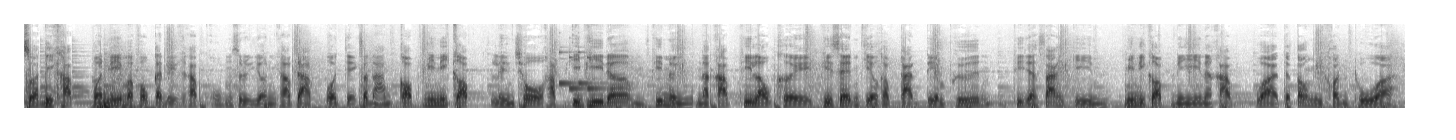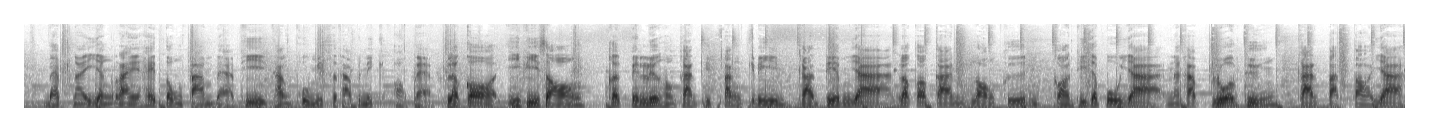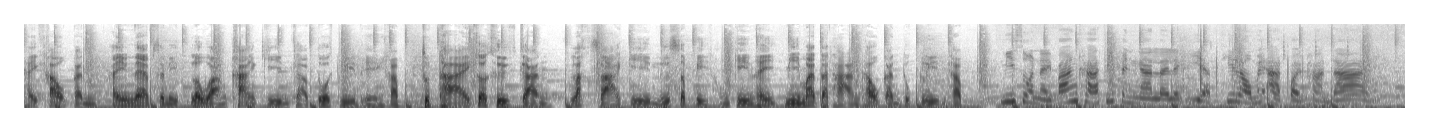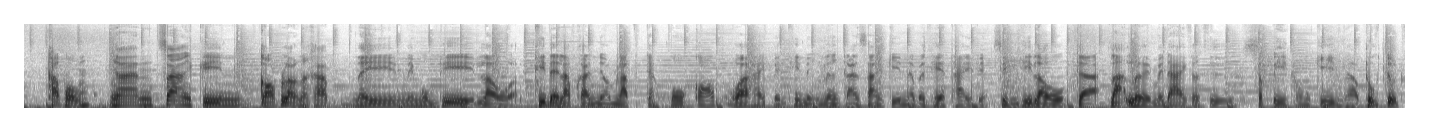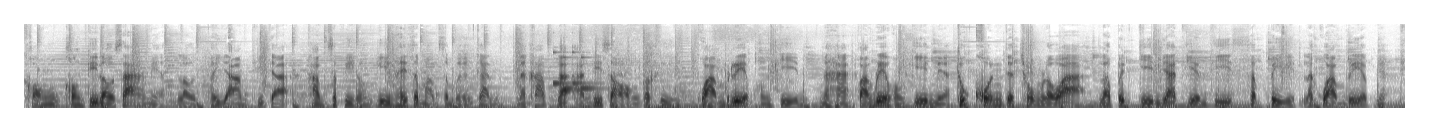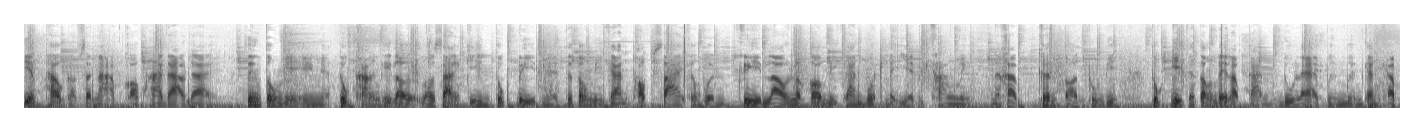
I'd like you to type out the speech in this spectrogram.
สวัสดีครับ วันนี้มาพบกันอีกครับ ผมสุริยนต์ครับ จากโปรเจกต์สนามกอล์ฟมินิกอล์ฟเลนโชครับ EP เดิมที่1นะครับที่เราเคยพรีเซนต์เกี่ยวกับการเตรียมพื้นที่จะสร้างกีนมินิกอล์ฟนี้นะครับ ว่าจะต้องมีคอนทัวร์แบบไหนอย่างไรให้ตรงตามแบบที่ทางภูมิสถาปนิกออกแบบ แล้วก็ EP 2 ก็เป็นเรื่องของการติดตั้งกรีน การเตรียมหญ้า แล้วก็การรองพื้นก่อนที่จะปูหญ้านะครับรวมถึงการตัดต่อหญ้าให้เข้ากันให้แนบสนิท ระหว่างข้างกรีนกับตัวกรีนเองครับ สุดท้ายก็คือการรักษากรีนหรือสปีดของกรีนให้มีมาตรฐานเท่ากันทุกกรีนครับ มีส่วนไหนบ้างคะที่เป็นงานรายละเอียดที่เราไม่อาจปล่อยผ่านได้ ครับผมงานสร้างกรีนกอล์ฟเรานะครับ ในในมุมที่เราที่ได้รับการยอมรับจากโปรกอล์ฟว่าให้เป็นที่หนึ่งเรื่องการสร้างกรีนในประเทศไทยเนี่ยสิ่งที่เราจะละเลยไม่ได้ก็คือสปีดของกรีนครับ ทุกจุดของของที่เราสร้างเนี่ยเราพยายามที่จะทำสปีดของกรีนให้สม่ำเสมอกันนะครับและอันที่สองก็คือความเรียบของกรีนนะฮะความเรียบของกรีนเนี่ยทุกคนจะชมเราว่าเราเป็นกรีนยอดเทียมที่สปีดและความเรียบเนี่ยเทียบเท่ากับสนามกอล์ฟ5ดาวได้ ซึ่งตรงนี้เองเนี่ยทุกครั้งที่เราเราสร้างกรีนทุกกรีนเนี่ยจะต้องมีการท็อปไซด์ข้างบนกรีนเรา แล้วก็มีการบดละเอียดอีกครั้งหนึ่งนะครับขั้นตอนทุกนี้ทุกกรีนจะต้องได้รับการดูแลเหมือนเหมือนกันครับ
